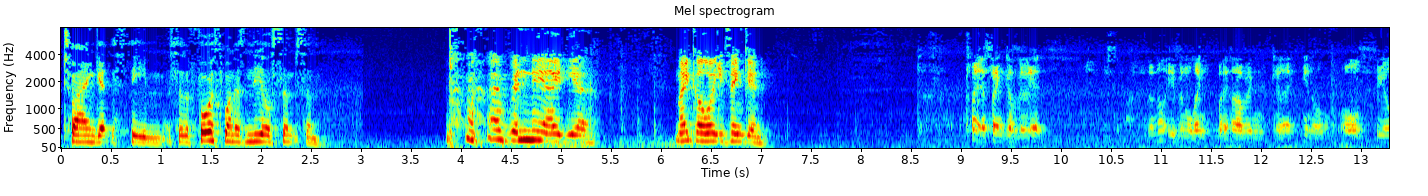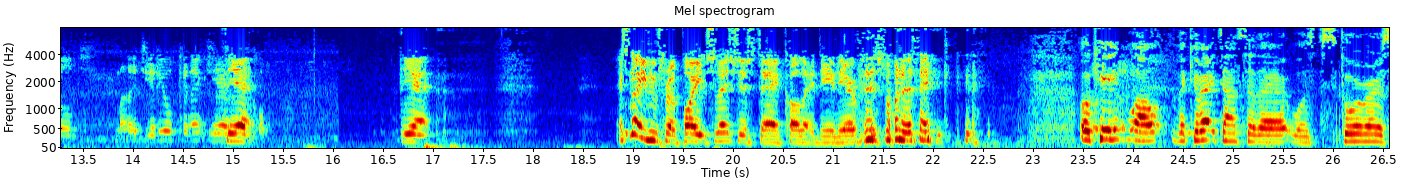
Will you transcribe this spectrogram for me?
try and get the theme. So the fourth one is Neil Simpson. I've got no idea. Michael, what are you thinking? trying to think of it. They're not even linked by having, uh, you know, all-field managerial connections. Yeah. Yeah. It's not even for a point, so let's just uh, call it a day there for this one, I think. Okay, well, the correct answer there was scorers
